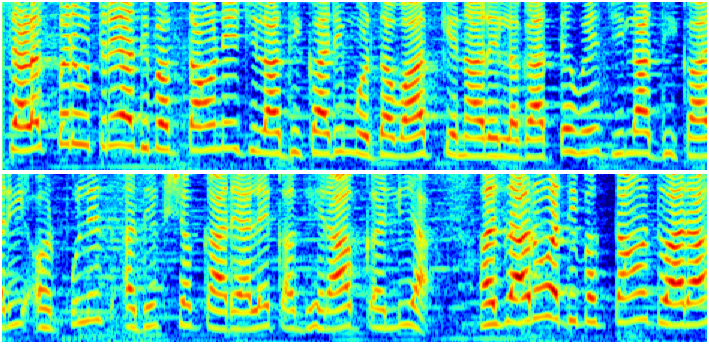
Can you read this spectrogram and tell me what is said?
सड़क पर उतरे अधिवक्ताओं ने जिलाधिकारी मुर्दाबाद के नारे लगाते हुए जिलाधिकारी और पुलिस अधीक्षक कार्यालय का घेराव कर लिया। हज़ारों अधिवक्ताओं द्वारा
